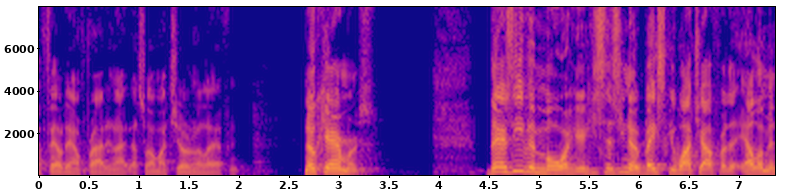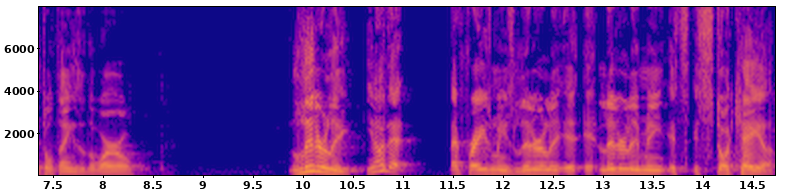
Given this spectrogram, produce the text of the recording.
I fell down Friday night. That's why my children are laughing. No cameras. there's even more here. He says, you know, basically watch out for the elemental things of the world. Literally, you know that, that phrase means literally? It, it literally means it's, it's stoicheia.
